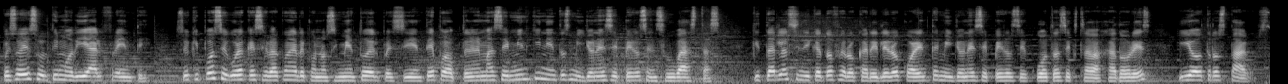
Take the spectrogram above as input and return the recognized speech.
pues hoy es su último día al frente. Su equipo asegura que se va con el reconocimiento del presidente por obtener más de 1.500 millones de pesos en subastas, quitarle al sindicato ferrocarrilero 40 millones de pesos de cuotas de extrabajadores y otros pagos.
